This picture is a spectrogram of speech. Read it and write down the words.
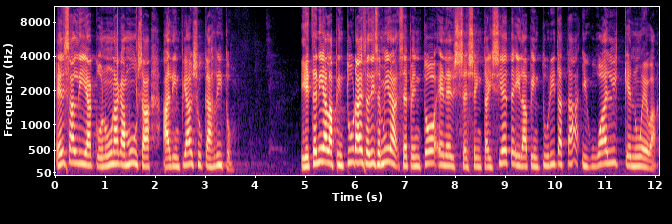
Él salía con una gamuza a limpiar su carrito. Y tenía la pintura esa, dice, mira, se pintó en el 67 y la pinturita está igual que nueva.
